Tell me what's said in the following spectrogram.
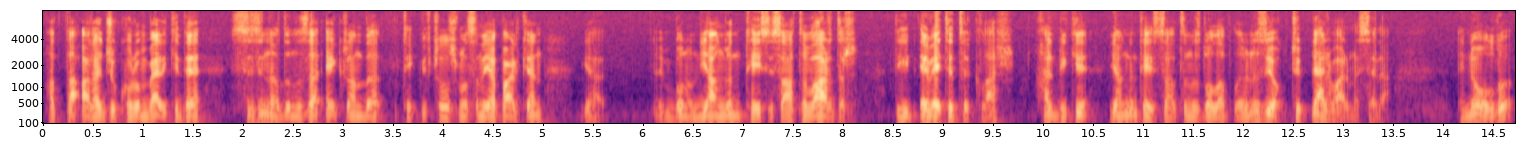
hatta aracı kurum belki de sizin adınıza ekranda teklif çalışmasını yaparken ya e, bunun yangın tesisatı vardır deyip evet'i tıklar. Halbuki yangın tesisatınız, dolaplarınız yok. Tüpler var mesela. E ne oldu?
